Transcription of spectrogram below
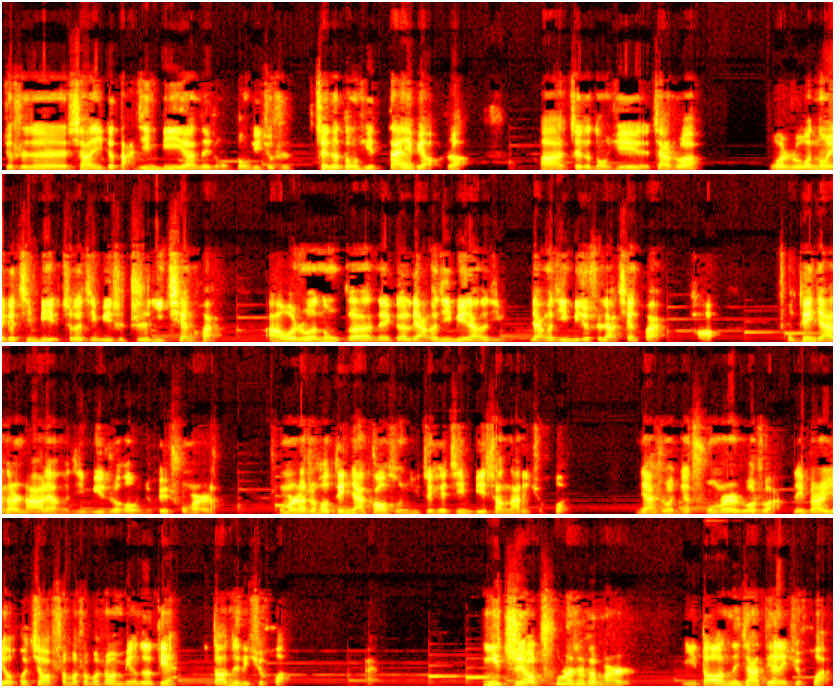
就是像一个大金币啊那种东西，就是这个东西代表着，啊，这个东西，假如说我如果弄一个金币，这个金币是值一千块，啊，我如果弄个那个两个金币，两个金两个金币就是两千块。好，从店家那儿拿两个金币之后，你就可以出门了。出门了之后，店家告诉你这些金币上哪里去换。人家说，你要出门左转那边有个叫什么什么什么名字的店，你到那里去换。哎，你只要出了这个门儿。你到那家店里去换，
